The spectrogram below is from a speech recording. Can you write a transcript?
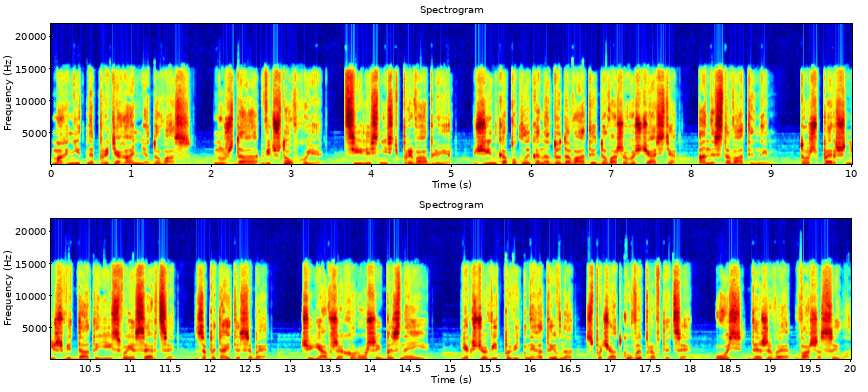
магнітне притягання до вас. Нужда відштовхує, цілісність приваблює. Жінка покликана додавати до вашого щастя, а не ставати ним. Тож, перш ніж віддати їй своє серце, запитайте себе, чи я вже хороший без неї. Якщо відповідь негативна, спочатку виправте це. Ось де живе ваша сила.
